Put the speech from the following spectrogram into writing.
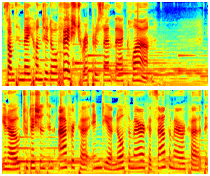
something they hunted or fished to represent their clan. You know, traditions in Africa, India, North America, South America, the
